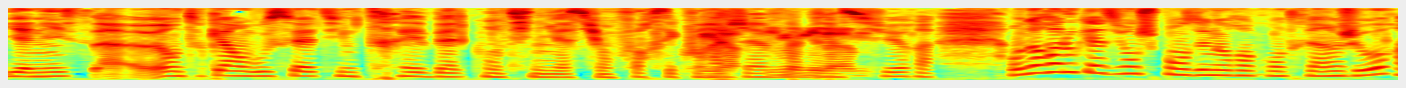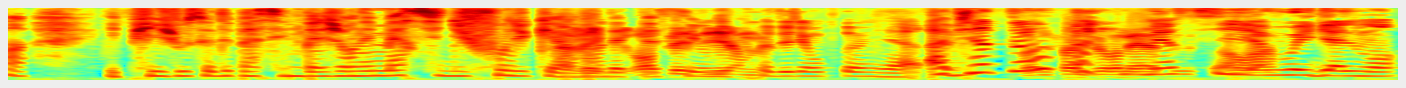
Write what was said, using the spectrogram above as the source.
Yanis, en tout cas, on vous souhaite une très belle continuation. Force et courage Merci, à vous, bien sûr. On aura l'occasion, je pense, de nous rencontrer un jour. Et puis, je vous souhaite de passer une belle journée. Merci du fond du cœur hein, d'être passé au plaisir. micro de Lyon Première. À bientôt. Bonne fin de journée à tous. Merci Au à vous également.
